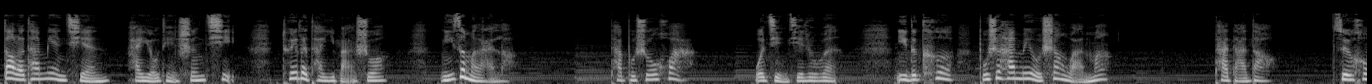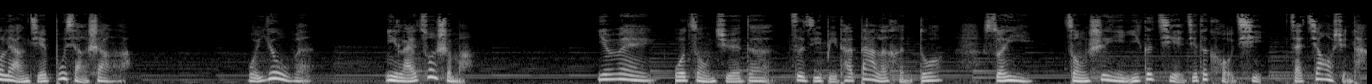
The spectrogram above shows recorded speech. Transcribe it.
到了他面前，还有点生气，推了他一把，说：“你怎么来了？”他不说话，我紧接着问：“你的课不是还没有上完吗？”他答道：“最后两节不想上了。”我又问：“你来做什么？”因为我总觉得自己比他大了很多，所以总是以一个姐姐的口气在教训他。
